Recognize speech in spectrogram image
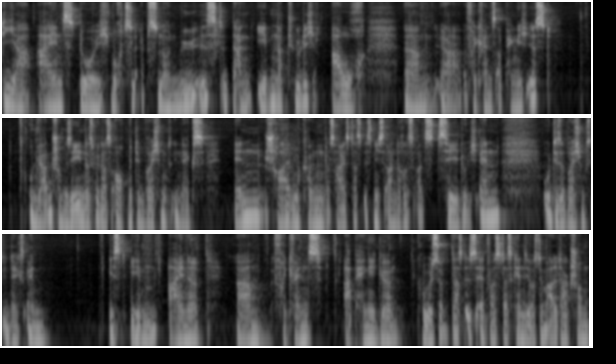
die ja 1 durch Wurzel Epsilon μ ist, dann eben natürlich auch ähm, ja, frequenzabhängig ist. Und wir hatten schon gesehen, dass wir das auch mit dem Brechungsindex n schreiben können. Das heißt, das ist nichts anderes als c durch n. Und dieser Brechungsindex n ist eben eine ähm, frequenzabhängige Größe. Das ist etwas, das kennen Sie aus dem Alltag schon.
